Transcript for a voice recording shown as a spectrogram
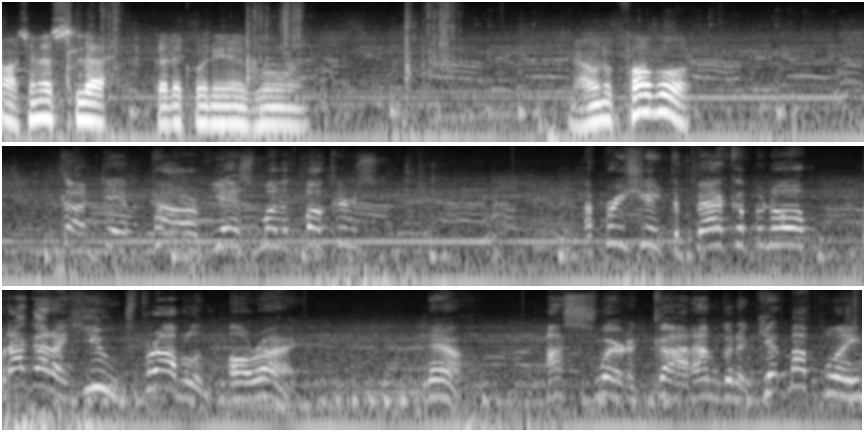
اعطينا السلاح قال لك ورينا قوة نعاونك فابور Goddamn power of yes, motherfuckers! I appreciate the backup and all, but I got a huge problem. Alright. Now, I swear to God, I'm gonna get my plane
